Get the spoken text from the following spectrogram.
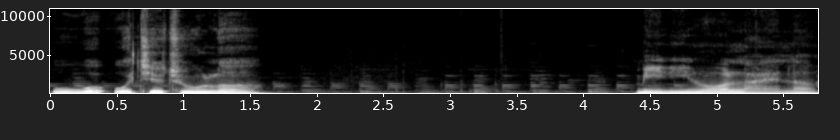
我我接住了。米尼诺来了，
